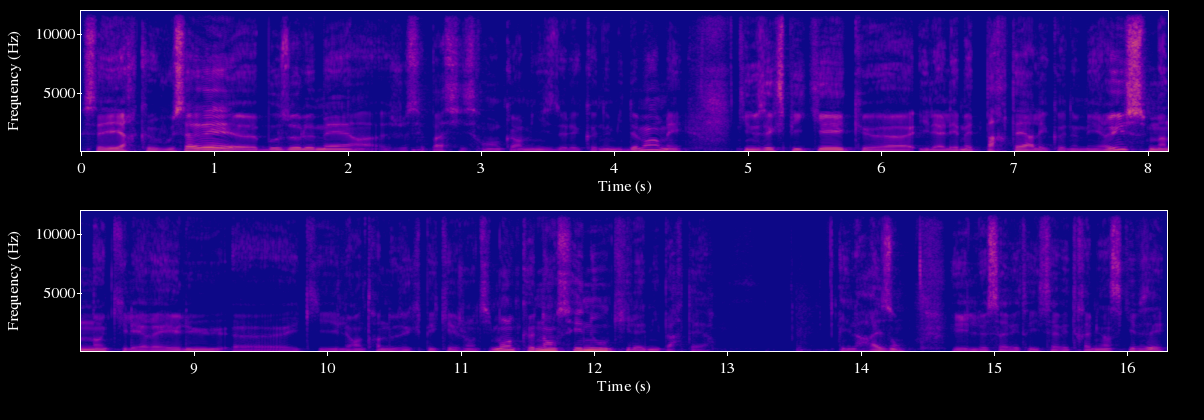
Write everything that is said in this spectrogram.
C'est-à-dire que vous savez, euh, Bozo Le Maire, je ne sais pas s'il sera encore ministre de l'économie demain, mais qui nous expliquait qu'il euh, allait mettre par terre l'économie russe, maintenant qu'il est réélu et qu'il est en train de nous expliquer gentiment que non, c'est nous qui l'a mis par terre. Il a raison, et il le savait, il savait très bien ce qu'il faisait.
